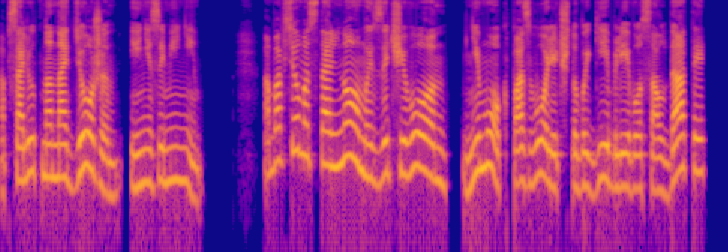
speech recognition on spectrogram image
абсолютно надежен и незаменим. Обо всем остальном, из-за чего он не мог позволить, чтобы гибли его солдаты,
